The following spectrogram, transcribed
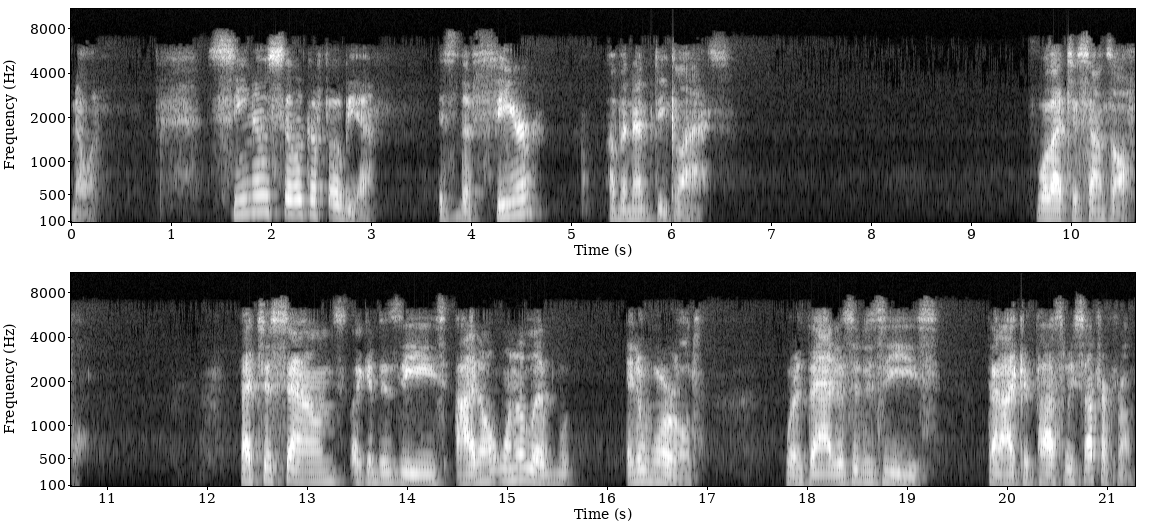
No one. phobia is the fear of an empty glass. Well, that just sounds awful. That just sounds like a disease. I don't want to live in a world where that is a disease that I could possibly suffer from.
